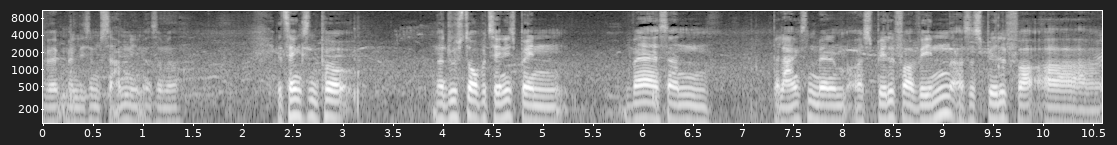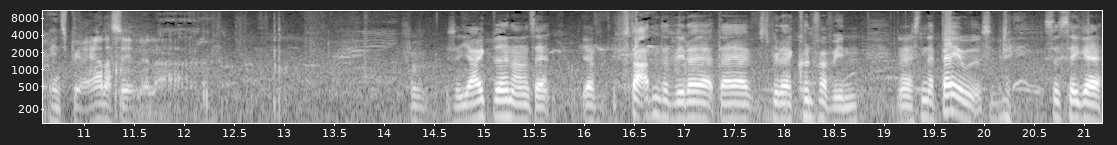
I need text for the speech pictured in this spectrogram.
hvad man ligesom sammenligner sig med. Jeg tænker sådan på, når du står på tennisbanen, hvad er sådan balancen mellem at spille for at vinde, og så spille for at inspirere dig selv? Eller... For, altså, jeg er ikke bedre end Anders And. Jeg, I starten der, spiller jeg, der jeg, spiller jeg kun for at vinde. Når jeg sådan er bagud, så, så tænker jeg,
